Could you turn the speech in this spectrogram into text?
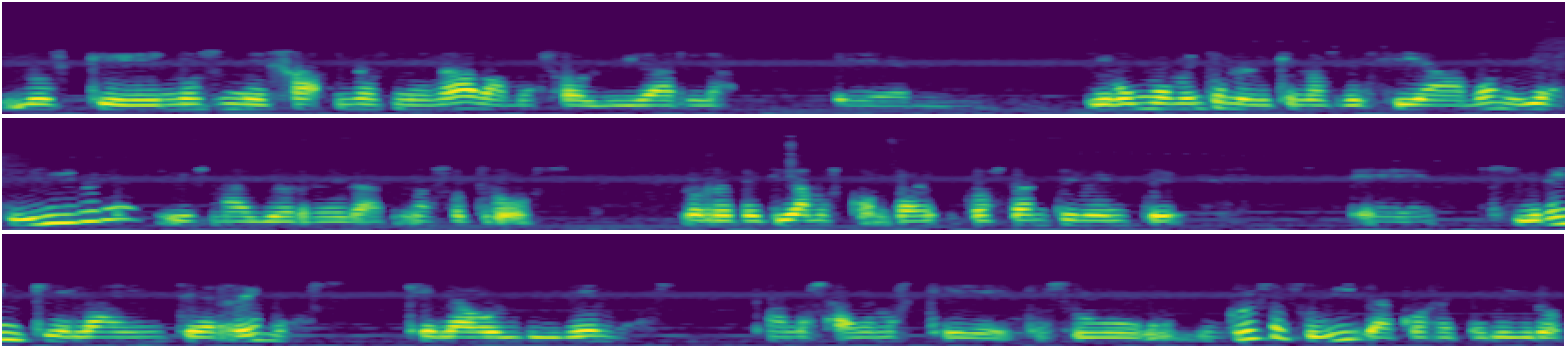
los que nos, nos negábamos a olvidarla. Eh, llegó un momento en el que nos decía, bueno, ella es libre y es mayor de edad. Nosotros lo repetíamos constantemente, eh, quieren que la enterremos, que la olvidemos, cuando sabemos que, que su, incluso su vida corre peligro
